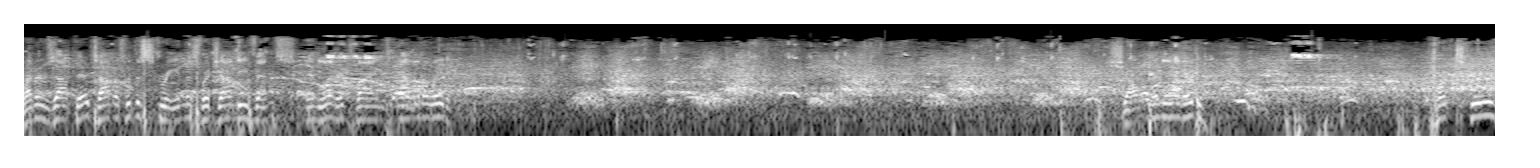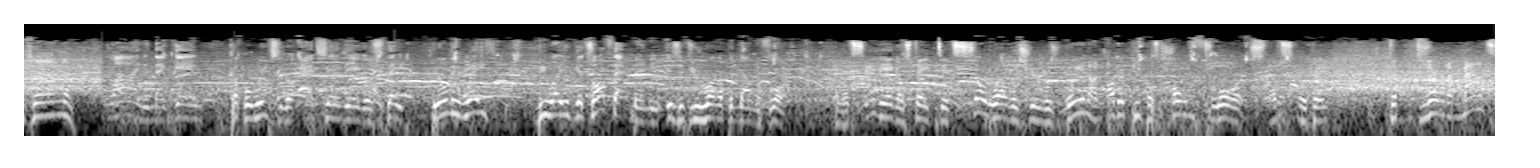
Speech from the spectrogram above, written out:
Runners out there. Thomas with the screen. The switch on defense. And Leonard finds Allen awaiting. Shelton and Leonard. Corkscrews in. Line in that game a couple weeks ago at San Diego State. The only way BYU gets off that menu is if you run up and down the floor. And what San Diego State did so well this year was win on other people's home floors. That's what they deserve an immense,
